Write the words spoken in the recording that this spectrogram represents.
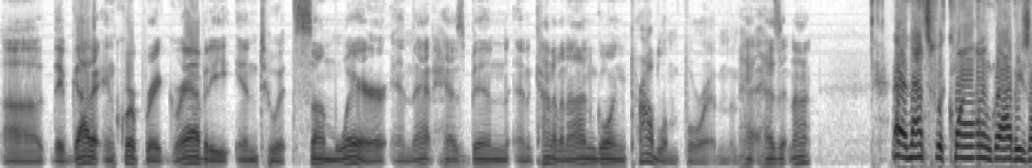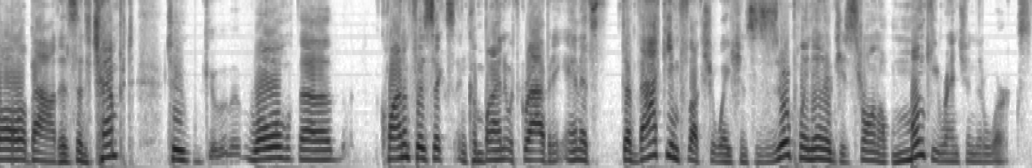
uh, they've got to incorporate gravity into it somewhere, and that has been a, kind of an ongoing problem for them, ha- has it not? And that's what quantum gravity is all about. It's an attempt to roll the quantum physics and combine it with gravity. And it's the vacuum fluctuations, the zero point energy is throwing a monkey wrench into the works.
